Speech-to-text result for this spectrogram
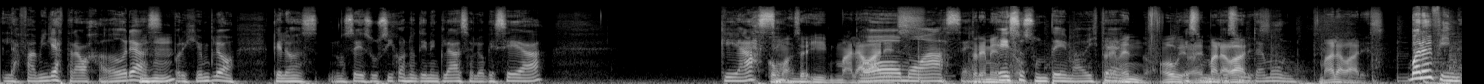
las familias trabajadoras, por ejemplo, que los, no sé, sus hijos no tienen clase o lo que sea, ¿Qué hacen? ¿Cómo hace? Y malabares. ¿Cómo hacen? Tremendo. Eso es un tema, ¿viste? Tremendo, obvio, Es malabares. es un temún. malabares. Bueno, en fin,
